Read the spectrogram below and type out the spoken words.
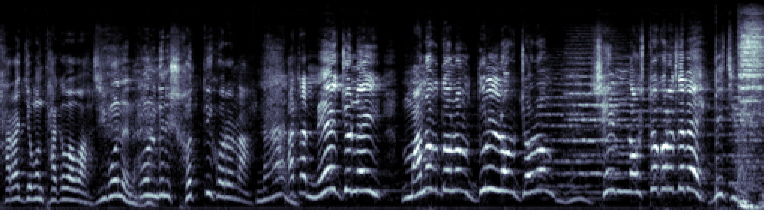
সারা জীবন থাকে বাবা। জীবনে না। কোনদিন সত্যি করো না। একটা মেয়ের জন্য এই মানব দনব দুর্লভ জনম সেই নষ্ট করে দেবে। মিচি মিচি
